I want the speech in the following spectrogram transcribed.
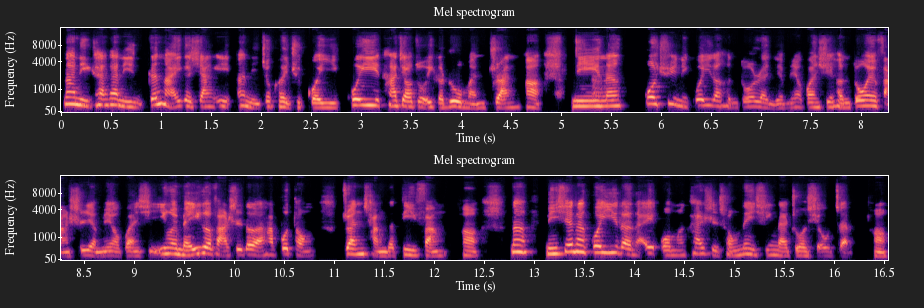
那你看看你跟哪一个相应，那你就可以去皈依，皈依它叫做一个入门砖啊，你呢？过去你皈依了很多人也没有关系，很多位法师也没有关系，因为每一个法师都有他不同专长的地方啊。那你现在皈依了呢？哎，我们开始从内心来做修正啊。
